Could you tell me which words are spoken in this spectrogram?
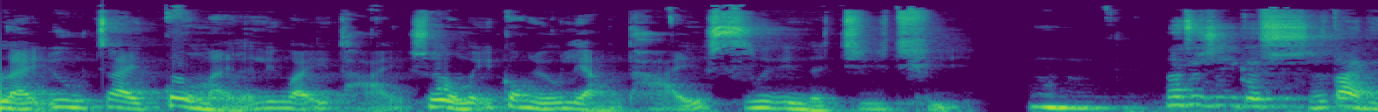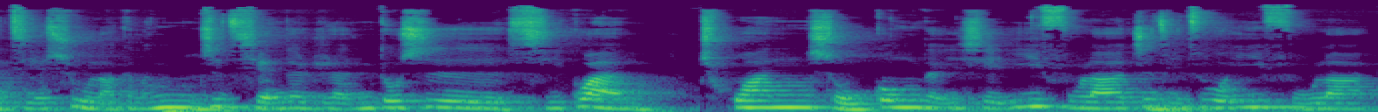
来又再购买了另外一台，所以我们一共有两台私印的机器。嗯，那就是一个时代的结束了。可能之前的人都是习惯穿手工的一些衣服啦，自己做衣服啦，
